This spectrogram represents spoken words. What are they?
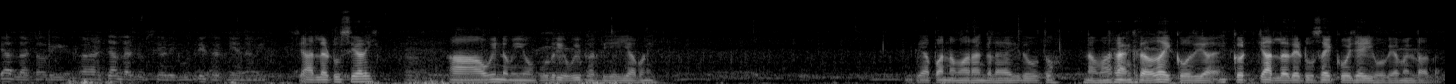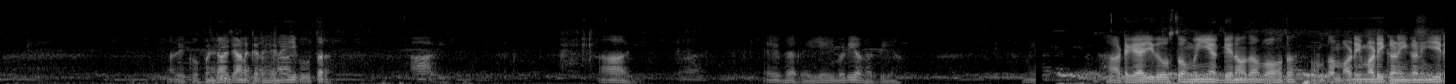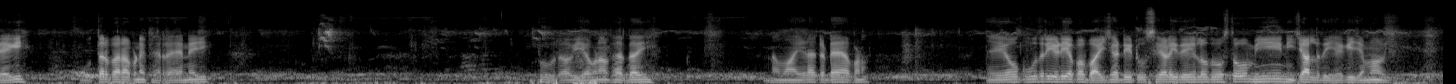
ਝਾਲਾ ਟੋਰੀ ਝਾਲਾ ਟੂਸੇ ਵਾਲੀ ਕਬੂਤਰੀ ਫਿਰਦੀ ਆ ਨਵੀਂ। ਚੱਲ ਟੂਸੇ ਵਾਲੀ। ਹਾਂ ਉਹ ਵੀ ਨਵੀਂ ਉਹ ਕਬੂਤਰੀ ਉਹ ਵੀ ਫਿਰਦੀ ਹੈ ਜੀ ਆਪਣੀ। ਤੇ ਆਪਾਂ ਨਵਾਂ ਰੰਗ ਲਾਇਆ ਜੀ ਦੋਸਤੋ ਨਵਾਂ ਰੰਗ ਦਾ ਉਹਦਾ ਇੱਕੋ ਜਿਹਾ ਇੱਕੋ ਝੱਲ ਤੇ ਟੂਸਾ ਇੱਕੋ ਜਿਹਾ ਹੀ ਹੋ ਗਿਆ ਮੈਨੂੰ ਲੱਗਦਾ। ਆ ਦੇਖੋ ਪਿੰਡਾ ਝਣਕ ਰਹੇ ਨੇ ਜੀ ਕਬੂਤਰ। ਆ ਗਈ। ਆ ਗਈ। ਇਹ ਫਿਰ ਰਹੀ ਹੈ ਜੀ ਵਧੀਆ ਫਿਰਦੀ ਆ। ਹਟ ਗਿਆ ਜੀ ਦੋਸਤੋ ਮੀਂਹ ਅੱਗੇ ਨਾ ਉਹਦਾ ਬਹੁਤ। ਹੁਣ ਤਾਂ ਮਾੜੀ ਮਾੜੀ ਕਣੀ ਕਣੀ ਜੀ ਰਹਿ ਗਈ। ਕਬੂਤਰ ਪਰ ਆਪਣੇ ਫਿਰ ਰਹੇ ਨੇ ਜੀ। ਪੂਰਾ ਵੀ ਆਪਣਾ ਫਿਰਦਾ ਜੀ। ਨਵਾਂ ਜਿਹੜਾ ਕੱਢਿਆ ਆਪਣਾ। ਤੇ ਉਹ ਕੂਤਰੀ ਜਿਹੜੀ ਆਪਾਂ ਬਾਈ ਛੱਡੀ ਟੂਸੇ ਵਾਲੀ ਦੇਖ ਲਓ ਦੋਸਤੋ, ਉਹ ਮੀਂਹ ਨਹੀਂ ਚੱਲਦੀ ਹੈਗੀ ਜਮਾ ਵੀ।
